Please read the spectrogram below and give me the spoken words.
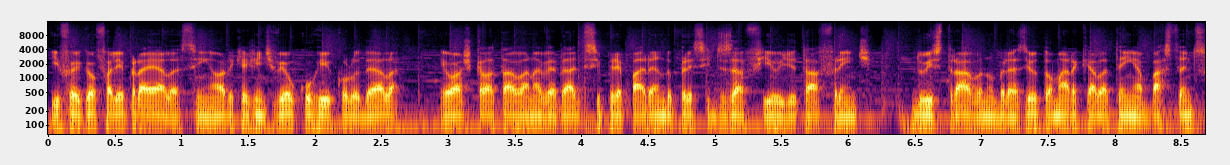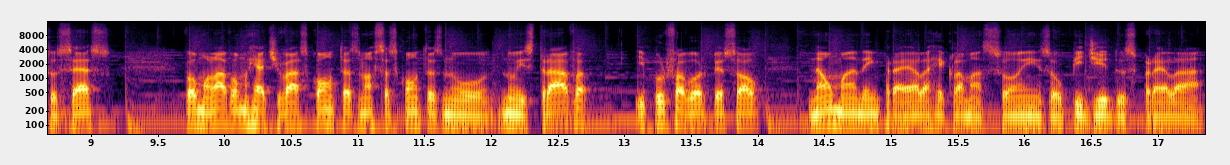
E foi o que eu falei para ela, assim, a hora que a gente vê o currículo dela, eu acho que ela estava, na verdade, se preparando para esse desafio de estar à frente do Strava no Brasil. Tomara que ela tenha bastante sucesso. Vamos lá, vamos reativar as contas, nossas contas no, no Strava. E por favor, pessoal, não mandem para ela reclamações ou pedidos para ela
